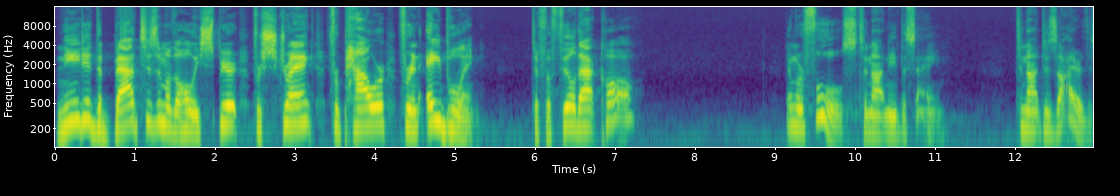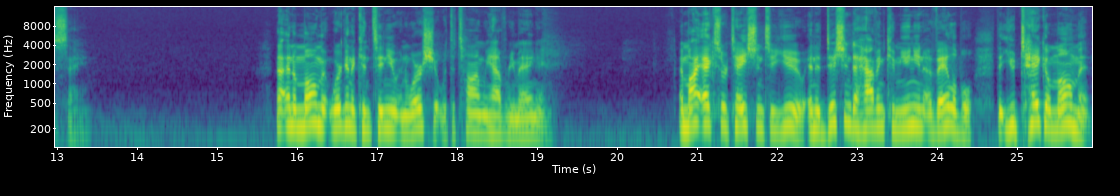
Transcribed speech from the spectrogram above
needed the baptism of the Holy Spirit for strength, for power, for enabling to fulfill that call, then we're fools to not need the same, to not desire the same. Now, in a moment, we're going to continue in worship with the time we have remaining. And my exhortation to you, in addition to having communion available, that you take a moment.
